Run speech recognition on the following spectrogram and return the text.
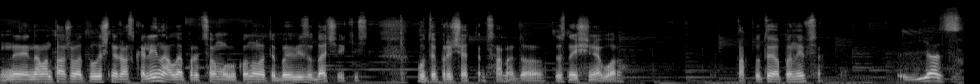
не навантажувати лишній раз коліна, але при цьому виконувати бойові задачі якісь, бути причетним саме до знищення ворога. Так тут і опинився. Я з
